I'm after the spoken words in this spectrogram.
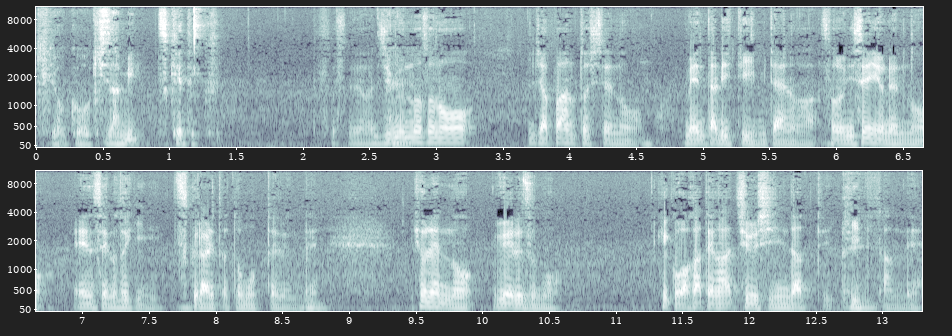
記録を刻みつけていく。そうですね。自分のその、ジャパンとしてのメンタリティーみたいなのがその2004年の遠征の時に作られたと思ってるんで、去年のウェールズも結構若手が中心だって聞いてたんで,、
